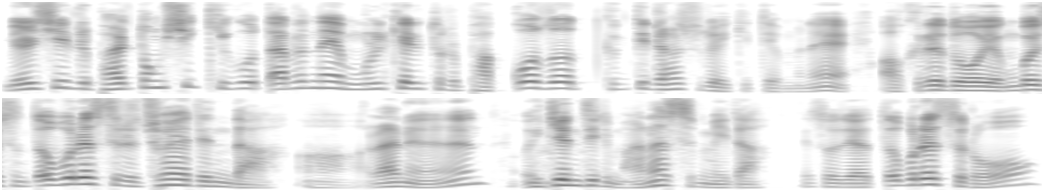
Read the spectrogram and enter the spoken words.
멸시 1을 발동시키고 다른 애 물 캐릭터를 바꿔서 극딜을 할 수도 있기 때문에 어, 그래도 영보에서는 WS를 줘야 된다 어, 라는 의견들이 많았습니다. 그래서 제가 WS로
